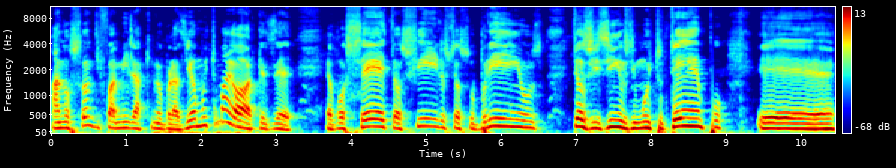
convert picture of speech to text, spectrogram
A noção de família aqui no Brasil é muito maior, quer dizer, é você, teus filhos, teus sobrinhos, teus vizinhos de muito tempo. É,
